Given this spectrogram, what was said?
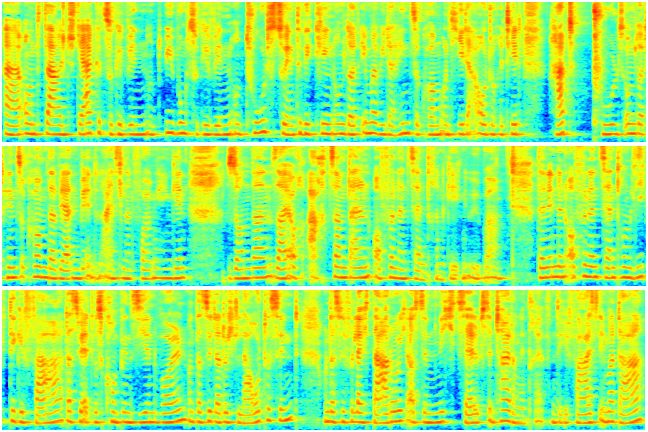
äh, und darin Stärke zu gewinnen und Übung zu gewinnen und Tools zu entwickeln, um dort immer wieder hinzukommen. Und jede Autorität hat Tools, um dorthin zu kommen. Da werden wir in den einzelnen Folgen hingehen, sondern sei auch achtsam deinen offenen Zentren gegenüber. Denn in den offenen Zentren liegt die Gefahr, dass wir etwas kompensieren wollen und dass sie dadurch lauter sind und dass wir vielleicht dadurch aus dem Nicht selbst Entscheidungen treffen. Die Gefahr ist immer da.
